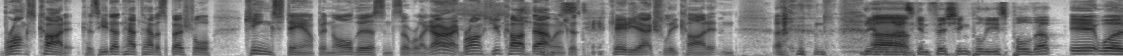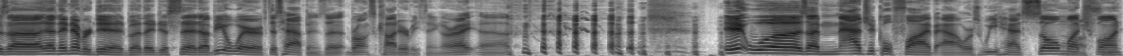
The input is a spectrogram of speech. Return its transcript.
Bronx caught it because he doesn't have to have a special king stamp and all this. And so we're like, all right, Bronx, you caught that one because Katie actually caught it. And uh, The um, Alaskan fishing police pulled up. it was, uh, they never did, but they just said, uh, be aware if this happens, that Bronx caught everything, all right? Uh, it was a magical five hours. We had so much Awesome. fun.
